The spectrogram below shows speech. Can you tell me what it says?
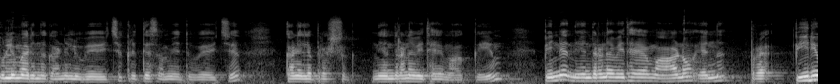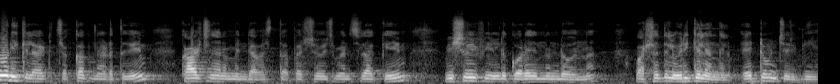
തുള്ളിമരുന്ന് കണ്ണിൽ ഉപയോഗിച്ച് കൃത്യസമയത്ത് ഉപയോഗിച്ച് കണ്ണിലെ പ്രഷർ നിയന്ത്രണ വിധേയമാക്കുകയും പിന്നെ നിയന്ത്രണ വിധേയമാണോ എന്ന് പ്ര പീരിയോഡിക്കലായിട്ട് ചെക്കപ്പ് നടത്തുകയും കാഴ്ച ഞരമ്പിന്റെ അവസ്ഥ പരിശോധിച്ച് മനസ്സിലാക്കുകയും വിഷ്വൽ ഫീൽഡ് കുറയുന്നുണ്ടോ എന്ന് വർഷത്തിൽ ഒരിക്കലെങ്കിലും ഏറ്റവും ചുരുങ്ങിയ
